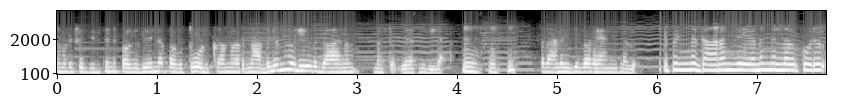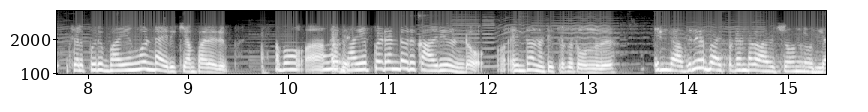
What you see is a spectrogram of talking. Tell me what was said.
നമ്മുടെ ശരീരത്തിന്റെ പകുതി തന്നെ പകുത്തു കൊടുക്കുക എന്ന് പറഞ്ഞാൽ അതിലും വലിയൊരു ദാനം മറ്റു വേറില്ല. അതാണ് എനിക്ക് പറയാനുള്ളത്. ഇപ്പൊ ഇന്ന് ദാനം ചെയ്യണം എന്നുള്ളവർക്ക് ഒരു ചിലപ്പോ ഒരു ഭയം കൊണ്ടായിരിക്കാം പലരും. അപ്പോ അങ്ങനെ ഭയപ്പെടേണ്ട ഒരു കാര്യമുണ്ടോ? എന്താണ് ടീച്ചർക്ക് തോന്നുന്നത്? ഇല്ല അതിന് ഭയപ്പെടേണ്ട ആവശ്യമൊന്നുമില്ല.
